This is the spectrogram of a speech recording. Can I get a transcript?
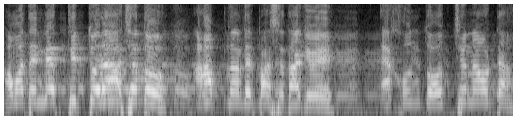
আমাদের নেতৃত্বরা আছে তো। আপনাদের পাশে থাকবে। এখন তো হচ্ছে না ওটা।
